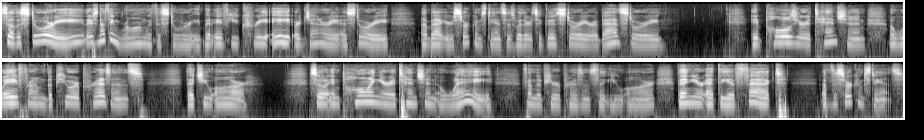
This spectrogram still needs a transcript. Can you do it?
So, the story, there's nothing wrong with the story, but if you create or generate a story about your circumstances, whether it's a good story or a bad story, it pulls your attention away from the pure presence that you are. So, in pulling your attention away from the pure presence that you are, then you're at the effect of the circumstance.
